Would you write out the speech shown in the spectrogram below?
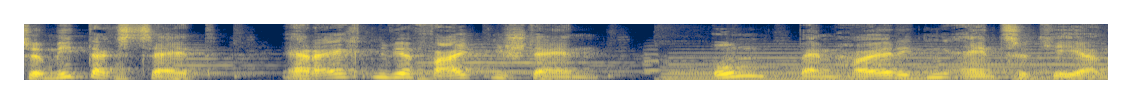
Zur Mittagszeit erreichten wir Falkenstein, um beim Heurigen einzukehren.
